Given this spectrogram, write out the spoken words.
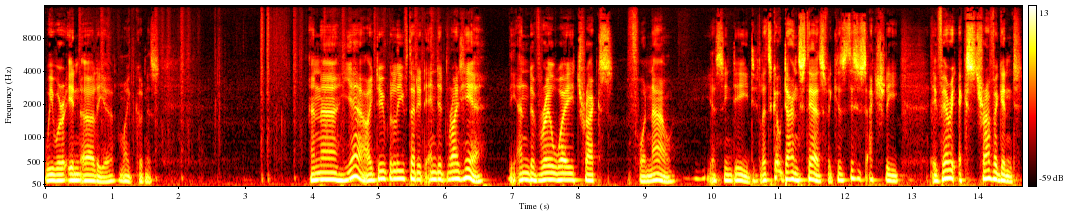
We were in earlier. My goodness. And uh, yeah, I do believe that it ended right here. The end of railway tracks for now. Yes, indeed. Let's go downstairs because this is actually a very extravagant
